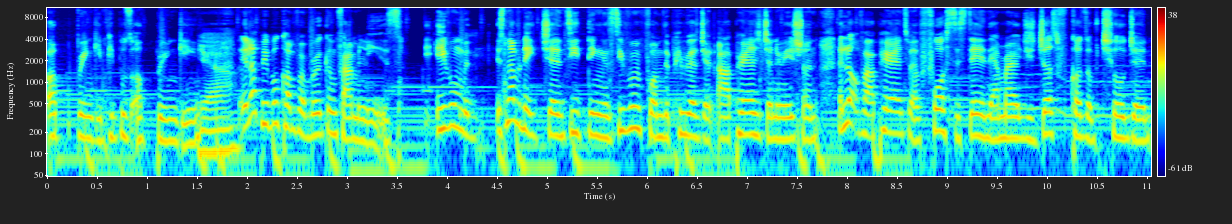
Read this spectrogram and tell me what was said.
upbringing, people's upbringing. Yeah. A lot of people come from broken families. Even with it's not even a Gen Z thing. It's even from the previous gen, our parents' generation. A lot of our parents were forced to stay in their marriages just because of children.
